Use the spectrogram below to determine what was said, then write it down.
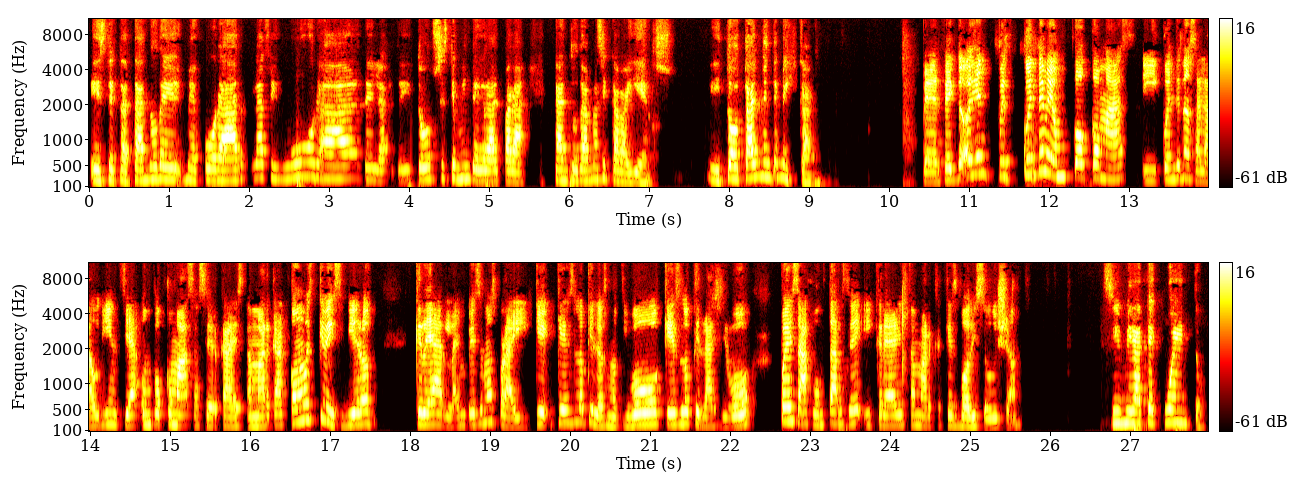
este, tratando de mejorar la figura de, la, de todo un sistema integral para tanto damas y caballeros, y totalmente mexicano. Perfecto. Oigan, pues cuénteme un poco más y cuéntenos a la audiencia un poco más acerca de esta marca. ¿Cómo es que decidieron crearla. Empecemos por ahí. ¿Qué, ¿Qué, es lo que los motivó? ¿Qué es lo que las llevó pues a juntarse y crear esta marca que es Body Solution? Sí, mira, te cuento.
